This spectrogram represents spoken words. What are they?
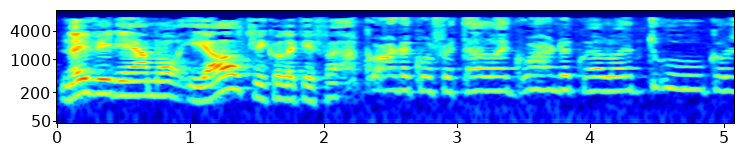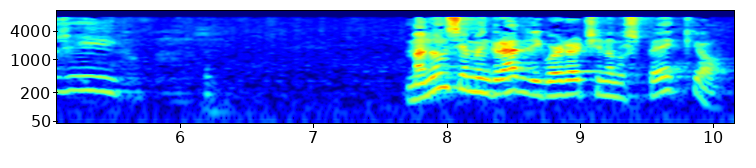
noi vediamo gli altri quello che fa, ah, guarda quel fratello e guarda quello e tu così ma non siamo in grado di guardarci nello specchio.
